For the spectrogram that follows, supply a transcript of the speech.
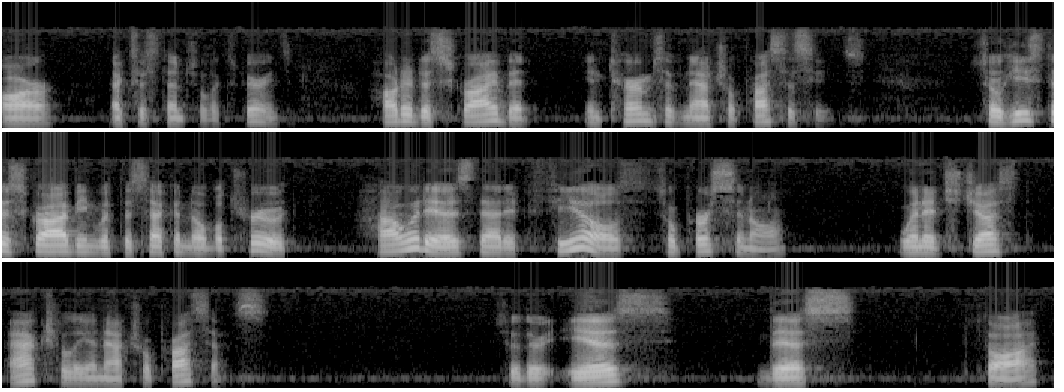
our existential experience. How to describe it in terms of natural processes. So he's describing with the second noble truth how it is that it feels so personal when it's just actually a natural process. So there is this thought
